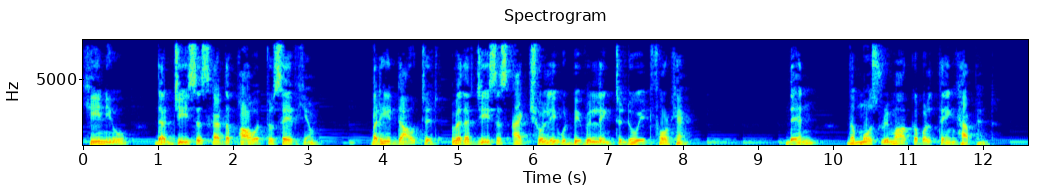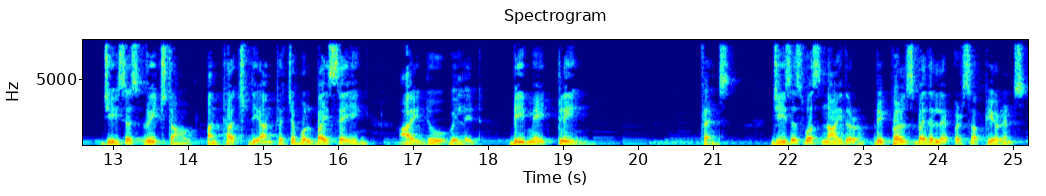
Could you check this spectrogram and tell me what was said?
He knew that Jesus had the power to save him but he doubted whether Jesus actually would be willing to do it for him. Then the most remarkable thing happened. Jesus reached out and touched the untouchable by saying, I do will it, be made clean. Friends, Jesus was neither repulsed by the leper's appearance,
